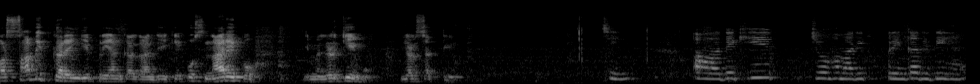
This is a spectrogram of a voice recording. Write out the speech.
और साबित करेंगी प्रियंका गांधी के उस नारे को कि मैं लड़की हूँ, लड़ सकती हूँ? जी देखिए, जो हमारी प्रियंका दीदी हैं,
